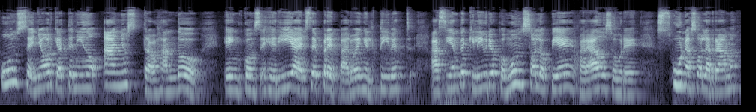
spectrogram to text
un señor que ha tenido años trabajando en consejería, él se preparó en el Tíbet haciendo equilibrio con un solo pie parado sobre una sola rama.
